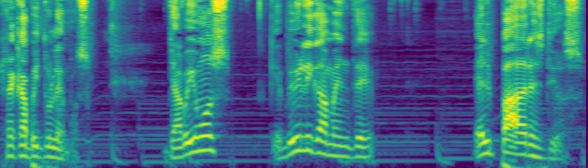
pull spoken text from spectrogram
recapitulemos. Ya vimos que bíblicamente el Padre es Dios.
